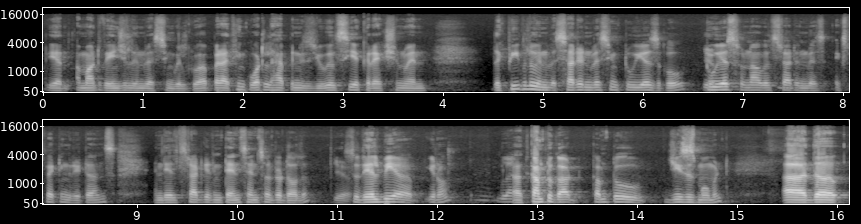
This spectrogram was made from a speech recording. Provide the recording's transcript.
the amount of angel investing will go up. But I think what will happen is you will see a correction when the people who invest, started investing two years ago, two years from now, will start invest, expecting returns, and they'll start getting 10 cents on the dollar. Yeah. So there'll be a, you know, uh, come to God, come to Jesus moment. Uh, the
